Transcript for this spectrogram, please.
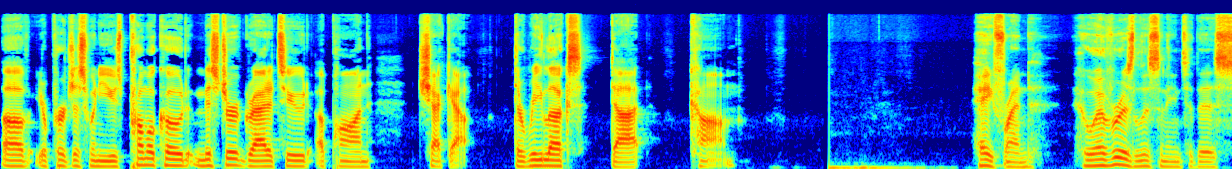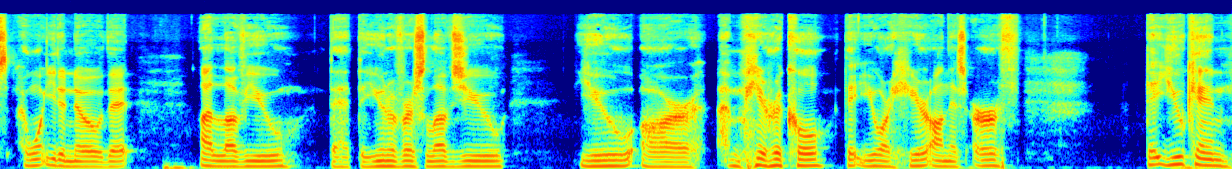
of your purchase when you use promo code Mr. Gratitude upon checkout. TheRelux.com. Hey, friend, whoever is listening to this, I want you to know that I love you, that the universe loves you. You are a miracle that you are here on this earth, that you can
